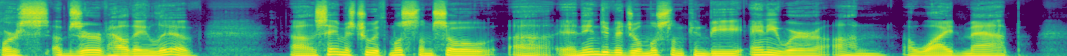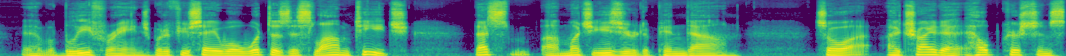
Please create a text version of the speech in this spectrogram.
or s- observe how they live. Uh, the same is true with Muslims. So, uh, an individual Muslim can be anywhere on a wide map of a belief range. But if you say, well, what does Islam teach? That's uh, much easier to pin down. So, I, I try to help Christians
